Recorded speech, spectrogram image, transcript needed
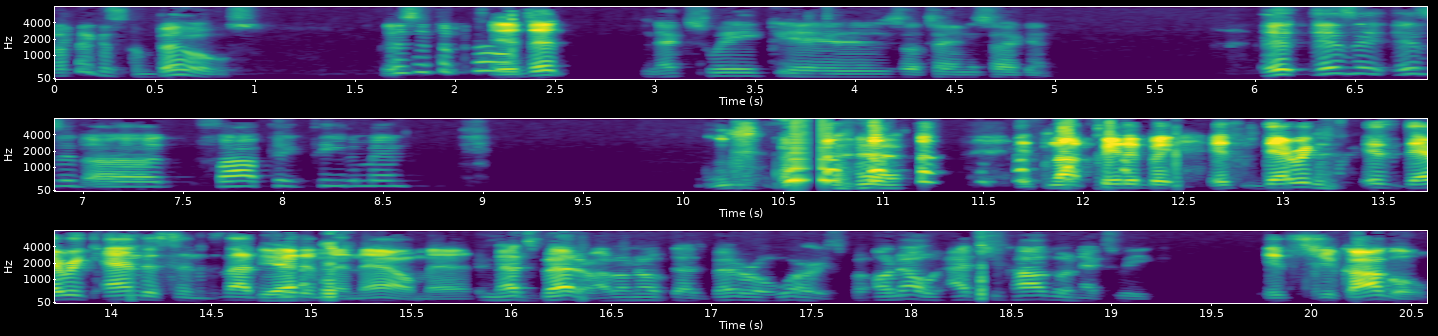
I think it's the Bills. Is it the Bills? Is it? Next week is I'll tell you in a second. It, is it is it uh five pick Peterman? it's not Peterman. It's Derek. It's Derek Anderson. It's not yeah. Peterman now, man. And that's better. I don't know if that's better or worse. But oh no, at Chicago next week. It's Chicago.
